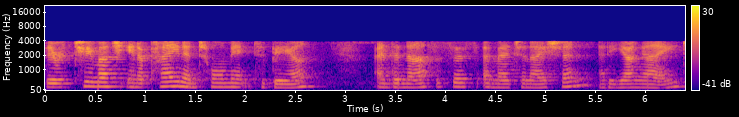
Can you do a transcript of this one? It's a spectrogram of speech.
There is too much inner pain and torment to bear, and the narcissist's imagination at a young age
